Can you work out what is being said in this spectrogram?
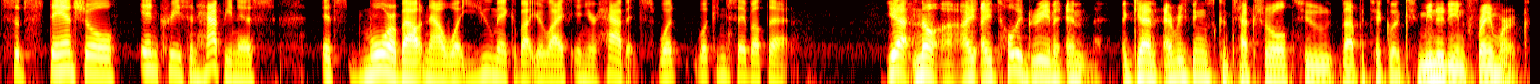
substantial increase in happiness it's more about now what you make about your life in your habits. What what can you say about that? Yeah, no, I, I totally agree. And, and again, everything's contextual to that particular community and framework.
